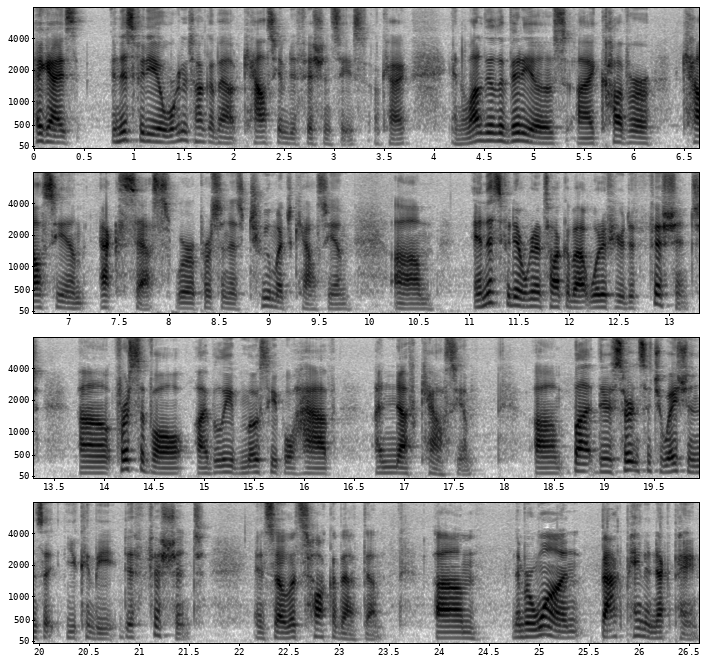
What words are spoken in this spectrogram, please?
Hey guys, in this video we're going to talk about calcium deficiencies, okay? In a lot of the other videos I cover calcium excess, where a person has too much calcium. Um, in this video we're going to talk about what if you're deficient. Uh, first of all, I believe most people have enough calcium. Um, but there's certain situations that you can be deficient. And so let's talk about them. Um, number one, back pain and neck pain.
